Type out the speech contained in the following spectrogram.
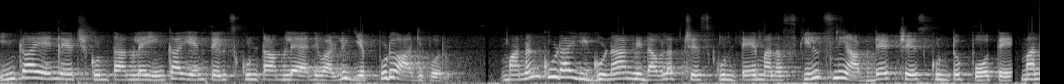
ఇంకా ఏం నేర్చుకుంటాంలే ఇంకా ఏం తెలుసుకుంటాంలే అని వాళ్ళు ఎప్పుడూ ఆగిపోరు. మనం కూడా ఈ గుణాన్ని డెవలప్ చేసుకుంటే మన స్కిల్స్ని అప్డేట్ చేసుకుంటూ పోతే మన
